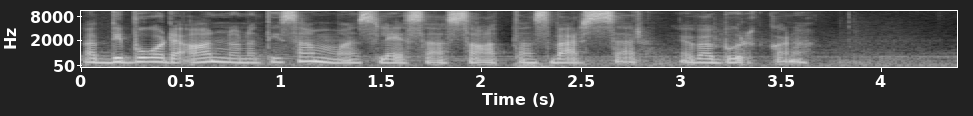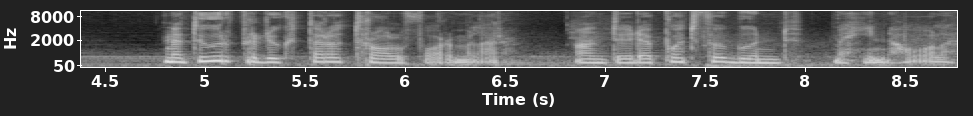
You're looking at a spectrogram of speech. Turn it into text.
att de båda annorna tillsammans läser Satans verser över burkarna. Naturprodukter och trollformler antyder på ett förbund med hinnhålet.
